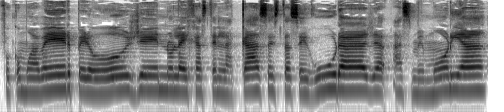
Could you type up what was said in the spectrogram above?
Fue como, a ver, pero oye, no la dejaste en la casa, ¿estás segura? Ya haz memoria.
